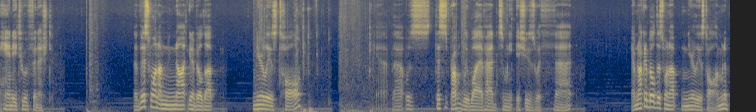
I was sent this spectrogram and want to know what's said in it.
handy to have finished. Now this one I'm not going to build up nearly as tall. Yeah, that was... This is probably why I've had so many issues with that. I'm not going to build this one up nearly as tall. I'm going to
